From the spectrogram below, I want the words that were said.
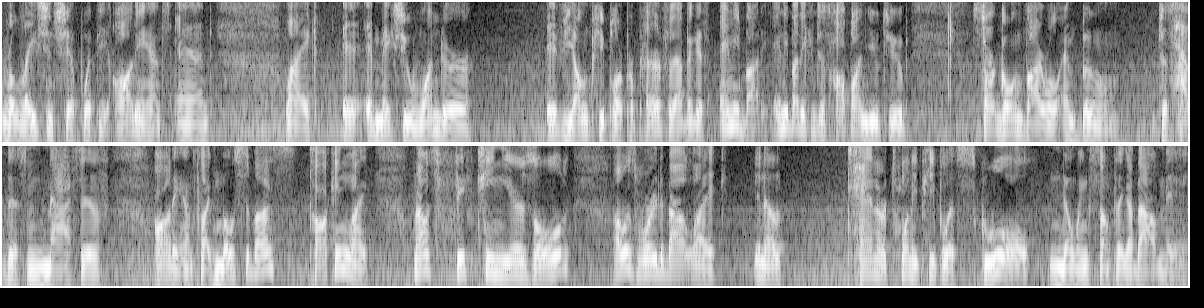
relationship with the audience and like it, it makes you wonder if young people are prepared for that because anybody, anybody can just hop on YouTube, start going viral and boom, just have this massive audience. Like most of us talking, like when I was 15 years old, I was worried about like, you know, 10 or 20 people at school knowing something about me,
